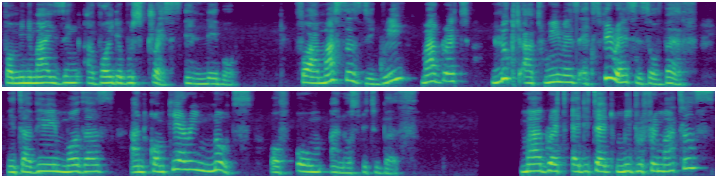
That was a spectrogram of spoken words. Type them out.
for minimizing avoidable stress in labor. For her master's degree, Margaret looked at women's experiences of birth, interviewing mothers and comparing notes of home and hospital birth. Margaret edited Midwifery Matters,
